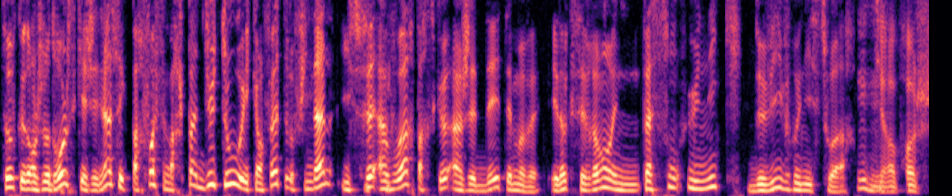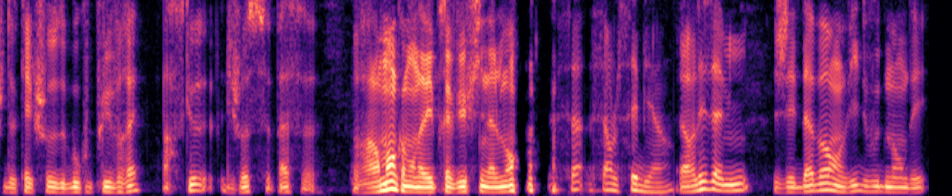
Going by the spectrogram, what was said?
Sauf que dans le jeu de rôle, ce qui est génial, c'est que parfois ça marche pas du tout et qu'en fait, au final, il se fait avoir parce qu'un jet de dé était mauvais. Et donc, c'est vraiment une façon unique de vivre une histoire. Qui rapproche de quelque chose de beaucoup plus vrai parce que les choses se passent rarement comme on avait prévu finalement. Ça, ça on le sait bien. Alors les amis, j'ai d'abord envie de vous demander,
